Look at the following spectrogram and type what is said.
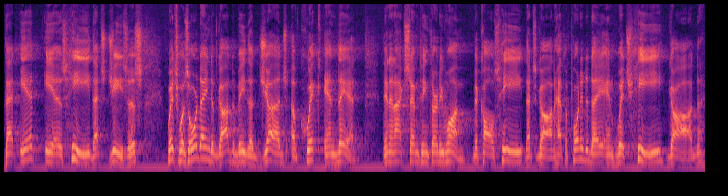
that it is he, that's Jesus, which was ordained of God to be the judge of quick and dead. Then in Acts 17:31, because he, that's God, hath appointed a day in which he, God,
